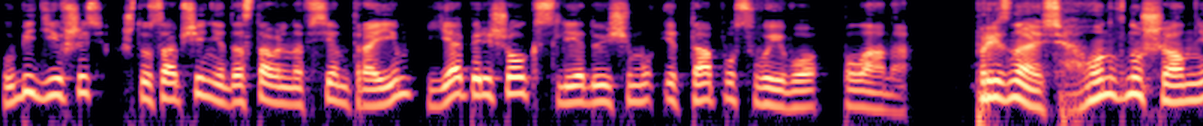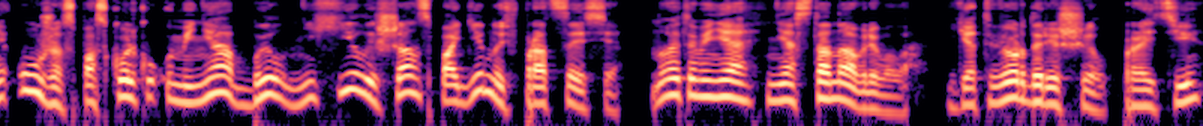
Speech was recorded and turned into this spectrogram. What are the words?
Убедившись, что сообщение доставлено всем троим, я перешел к следующему этапу своего плана. Признаюсь, он внушал мне ужас, поскольку у меня был нехилый шанс погибнуть в процессе, но это меня не останавливало. Я твердо решил пройти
